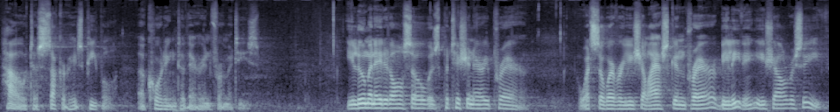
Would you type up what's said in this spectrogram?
how to succor his people according to their infirmities. Illuminated also was petitionary prayer. Whatsoever ye shall ask in prayer, believing ye shall receive.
